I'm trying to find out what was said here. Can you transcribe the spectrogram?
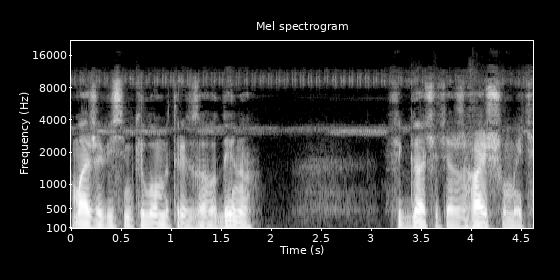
майже 8 км за годину. Фігачить, аж гай шумить.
